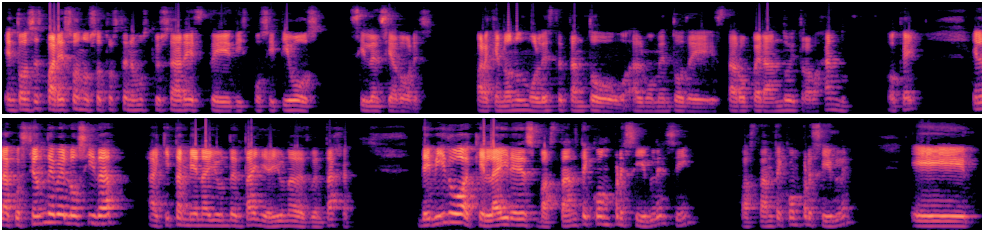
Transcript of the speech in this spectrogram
Entonces, para eso nosotros tenemos que usar este, dispositivos silenciadores para que no nos moleste tanto al momento de estar operando y trabajando, ¿ok? En la cuestión de velocidad, aquí también hay un detalle, hay una desventaja debido a que el aire es bastante compresible, ¿sí? Bastante compresible, eh,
